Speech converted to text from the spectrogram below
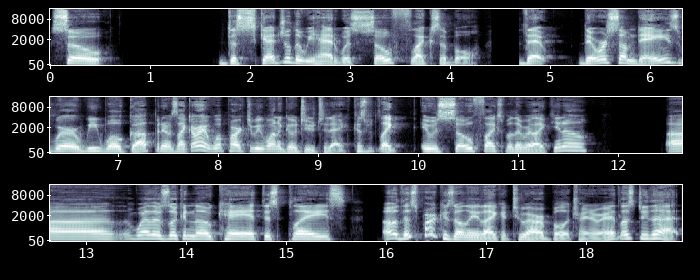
So the schedule that we had was so flexible that there were some days where we woke up and it was like, all right, what park do we want to go to today? Because like it was so flexible that we're like, you know, uh, weather's looking okay at this place. Oh, this park is only like a two-hour bullet train ride. Let's do that.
